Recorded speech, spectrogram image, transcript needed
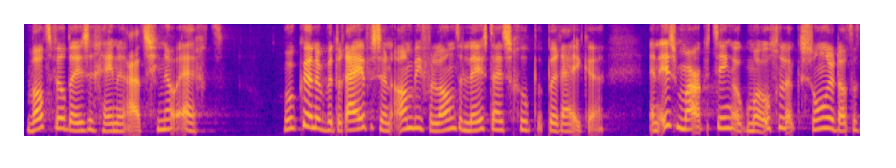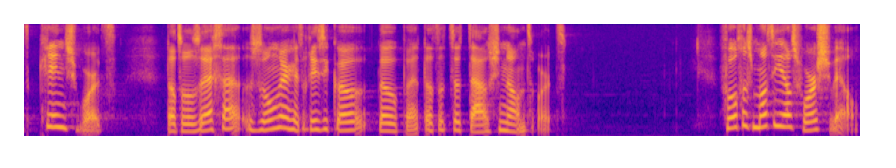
Wat wil deze generatie nou echt? Hoe kunnen bedrijven zo'n ambivalente leeftijdsgroep bereiken en is marketing ook mogelijk zonder dat het cringe wordt? Dat wil zeggen, zonder het risico lopen dat het totaal gênant wordt. Volgens Matthias Horsch wel.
